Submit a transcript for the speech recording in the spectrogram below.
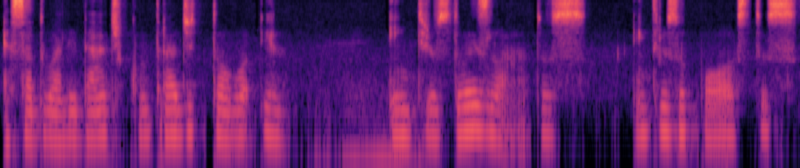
essa dualidade contraditória entre os dois lados, entre os opostos,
